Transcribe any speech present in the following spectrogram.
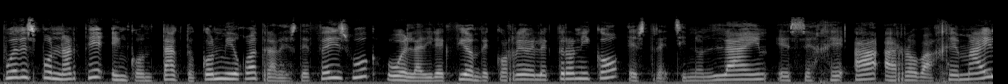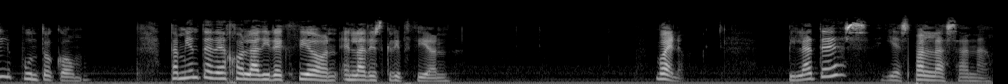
puedes ponerte en contacto conmigo a través de Facebook o en la dirección de correo electrónico stretchingonlinesga.gmail.com. También te dejo la dirección en la descripción. Bueno, Pilates y espalda sana.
